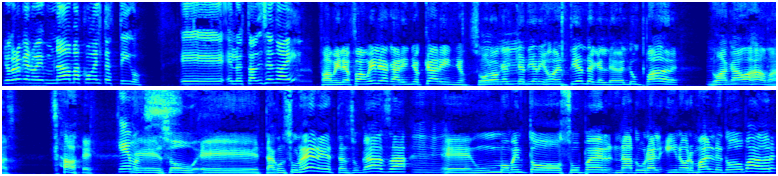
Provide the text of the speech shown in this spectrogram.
yo creo que no hay nada más con el testigo. Eh, él lo está diciendo ahí. Familia es familia, cariño es cariño. Solo aquel que tiene hijos entiende que el deber de un padre no acaba jamás. ¿Sabes? ¿Qué más? Eh, so, eh, está con su nene, está en su casa, en un momento súper natural y normal de todo padre.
